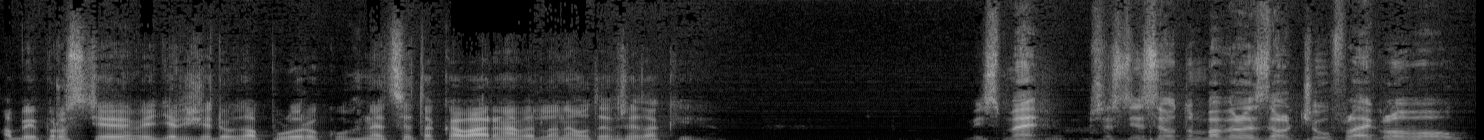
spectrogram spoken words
aby prostě věděli, že do za půl roku hned se ta kavárna vedle neotevře taky. My jsme přesně se o tom bavili s Elčou Fléglovou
